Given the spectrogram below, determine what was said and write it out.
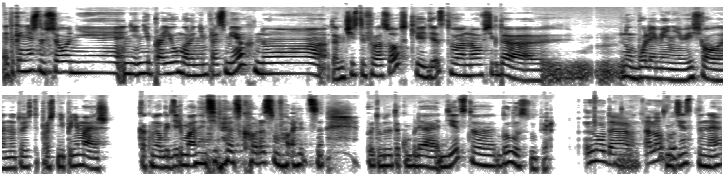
это, конечно, все не, не, не про юмор и не про смех, но там чисто философски детство, оно всегда, ну, более-менее веселое. Ну, то есть ты просто не понимаешь, как много дерьма на тебя скоро свалится. Поэтому ты такой, бля, детство было супер. Ну да. Оно, вот, Единственное,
